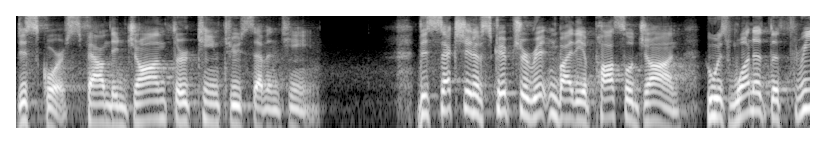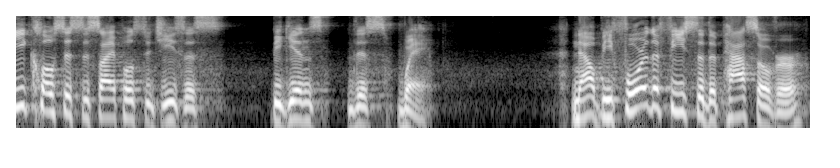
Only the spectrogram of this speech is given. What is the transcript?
discourse found in John 13 through 17. This section of scripture written by the apostle John, who was one of the three closest disciples to Jesus, begins this way. Now, before the feast of the Passover,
